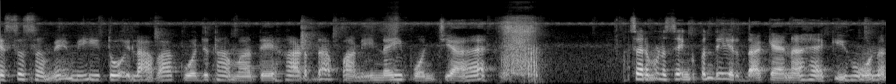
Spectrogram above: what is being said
ਇਸ ਸਮੇਂ ਮੀਂਹ ਤੋਂ ਇਲਾਵਾ ਕੁਝ ਥਾਵਾਂ ਤੇ ਹੜ੍ਹ ਦਾ ਪਾਣੀ ਨਹੀਂ ਪਹੁੰਚਿਆ ਹੈ। ਸਰਵਣ ਸਿੰਘ ਪੰਧੇਰ ਦਾ ਕਹਿਣਾ ਹੈ ਕਿ ਹੁਣ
